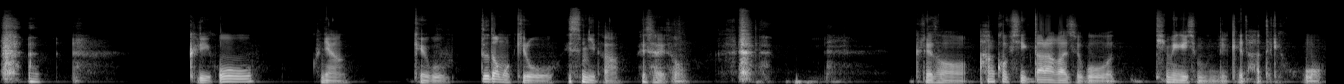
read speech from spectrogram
그리고 그냥 결국 뜯어먹기로 했습니다. 회사에서. 그래서 한 컵씩 따라가지고 팀에 계신 분들께 다 드리고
